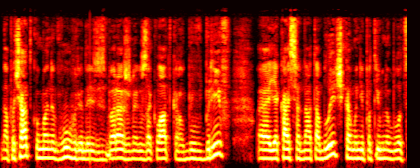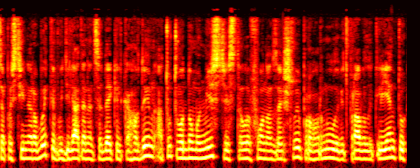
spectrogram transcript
На початку в мене в Гуглі десь в збережених закладках був бриф, е, якась одна табличка. Мені потрібно було це постійно робити, виділяти на це декілька годин. А тут в одному місці з телефона зайшли, прогорнули, відправили клієнту,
